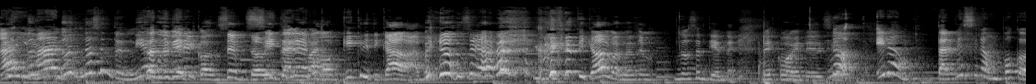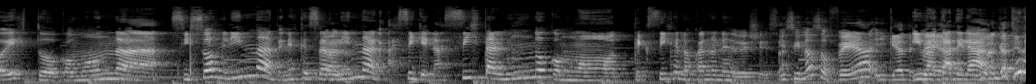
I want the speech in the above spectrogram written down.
Ay, no, mal. no, no se entendía Cuando muy bien te- el concepto, Sí, ¿viste? tal Era cual. como, ¿qué criticaba? Pero, o sea, ¿qué criticaba cuando se- no se entiende? Es como que te decía. No, era, tal vez era un poco esto, como onda, si sos linda, tenés que ser Claro. linda, así que naciste al mundo como te exigen los cánones de belleza. Y si no sos fea, y quédate Y fea. bancátela. Y bancátela,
